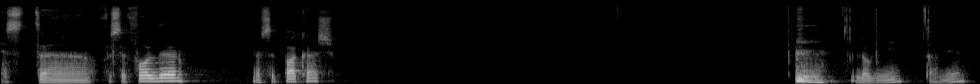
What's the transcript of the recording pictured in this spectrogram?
este folder, este package. Login también.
